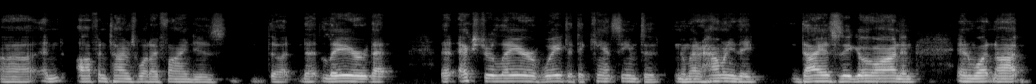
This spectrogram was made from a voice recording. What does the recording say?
Uh, and oftentimes what i find is that that layer that that extra layer of weight that they can't seem to no matter how many they diets they go on and and whatnot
